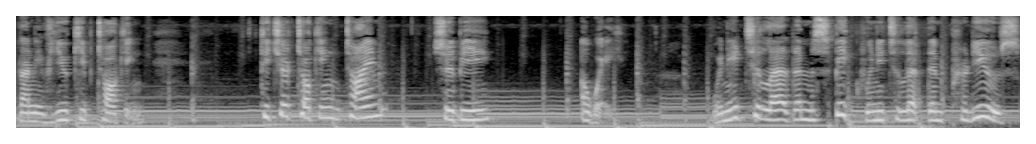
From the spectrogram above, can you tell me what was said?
than if you keep talking. Teacher talking time should be away. We need to let them speak, we need to let them produce,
